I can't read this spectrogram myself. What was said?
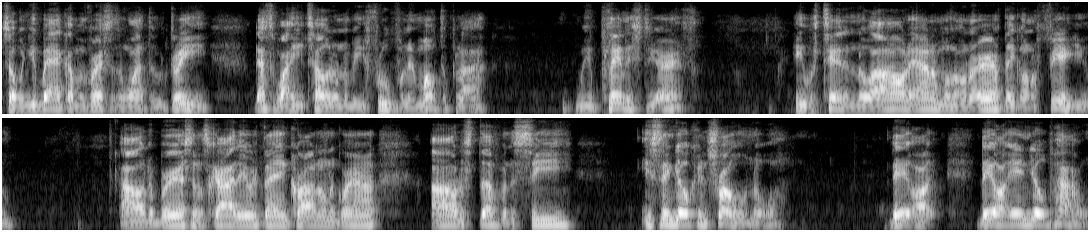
So when you back up in verses one through three, that's why he told them to be fruitful and multiply, replenish the earth. He was telling Noah, all the animals on the earth, they're gonna fear you all the birds in the sky, everything crawling on the ground, all the stuff in the sea. It's in your control, Noah. They are they are in your power.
